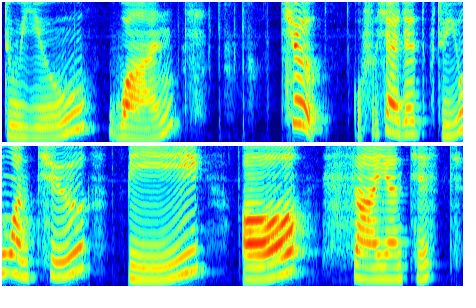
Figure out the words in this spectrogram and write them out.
do you want to 꼭 쓰셔야죠. do you want to be a scientist?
